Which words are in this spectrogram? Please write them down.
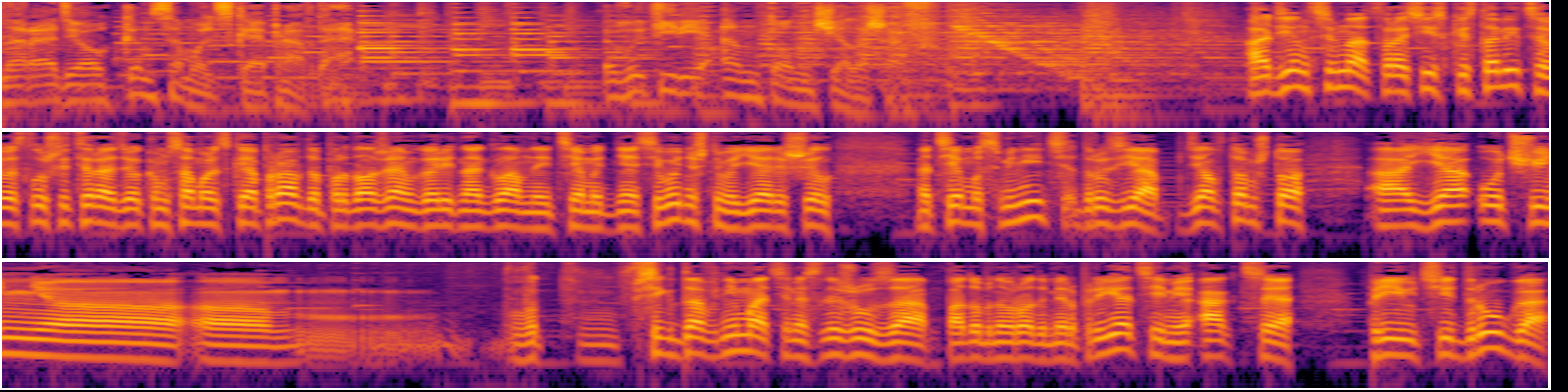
На радио «Комсомольская правда». В эфире Антон Челышев. 11.17 в российской столице. Вы слушаете радио «Комсомольская правда». Продолжаем говорить на главные темы дня сегодняшнего. Я решил а, тему сменить. Друзья, дело в том, что а, я очень а, а, вот всегда внимательно слежу за подобного рода мероприятиями. Акция «Приюти друга»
